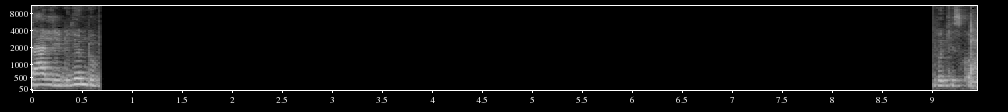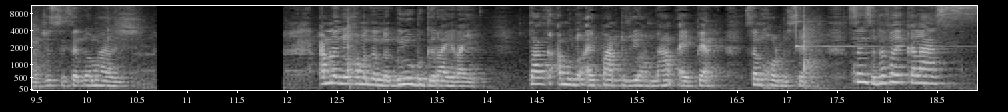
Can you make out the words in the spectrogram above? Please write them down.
daal lii du ngeen dugg ba gis ko nag juste c'est dommage am na ñoo xamante ne dañoo bëgg ray ray tant que amuñu ay pantouf yoo xam ne am ay per seen xol du set seen si dafay classe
